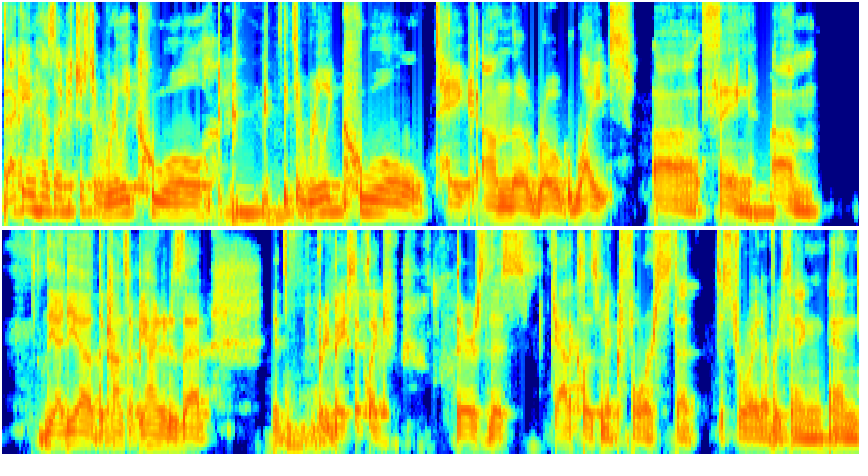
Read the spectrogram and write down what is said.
that game has like just a really cool it's a really cool take on the roguelite uh, thing. Um, the idea, the concept behind it is that it's pretty basic. Like there's this cataclysmic force that destroyed everything, and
